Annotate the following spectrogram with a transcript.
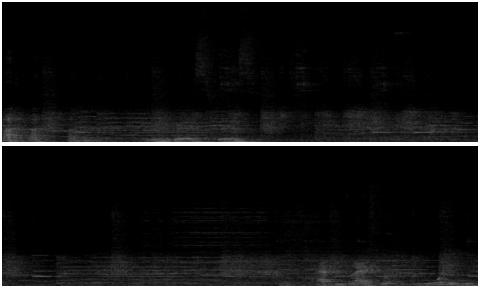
His face. Happy Flash will win.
